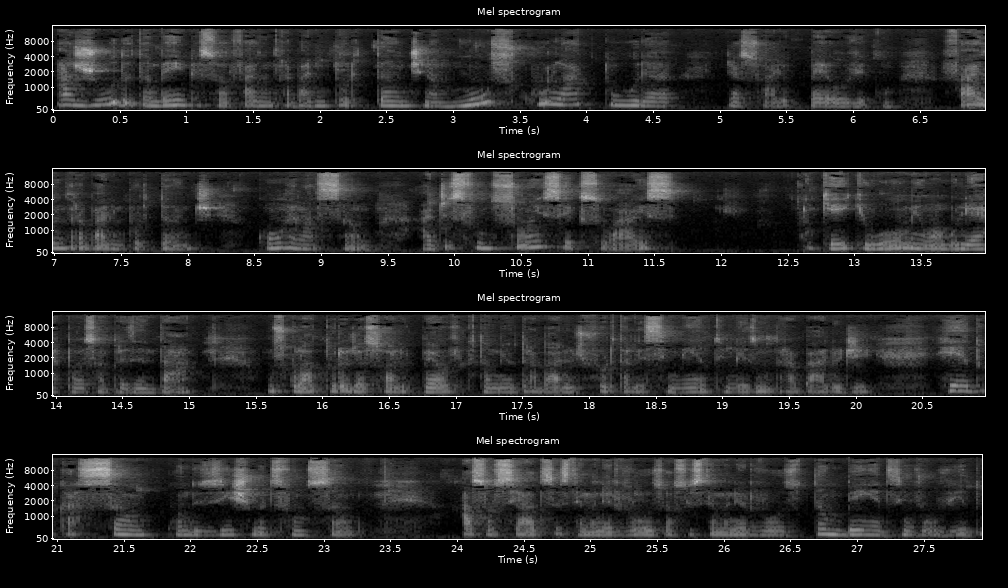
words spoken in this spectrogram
Ajuda também, pessoal, faz um trabalho importante na musculatura de assoalho pélvico, faz um trabalho importante com relação a disfunções sexuais, ok? Que o homem ou a mulher possam apresentar, musculatura de assoalho pélvico, também o trabalho de fortalecimento e mesmo o trabalho de reeducação quando existe uma disfunção associado ao sistema nervoso, ao sistema nervoso também é desenvolvido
